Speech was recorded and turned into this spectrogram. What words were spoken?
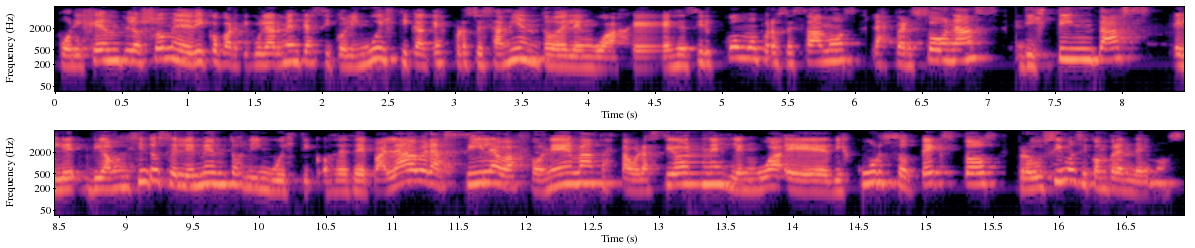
Por ejemplo, yo me dedico particularmente a psicolingüística, que es procesamiento del lenguaje, es decir, cómo procesamos las personas distintas, digamos, distintos elementos lingüísticos, desde palabras, sílabas, fonemas, hasta oraciones, lengua- eh, discurso, textos, producimos y comprendemos.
